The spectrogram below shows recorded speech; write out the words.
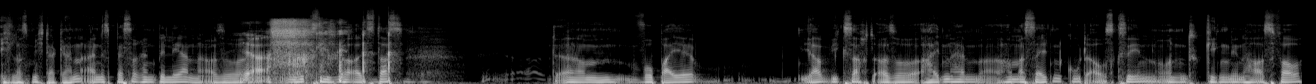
ich lasse mich da gern eines Besseren belehren. Also ja. nichts lieber als das. Ähm, wobei, ja, wie gesagt, also Heidenheim haben wir selten gut ausgesehen und gegen den HSV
